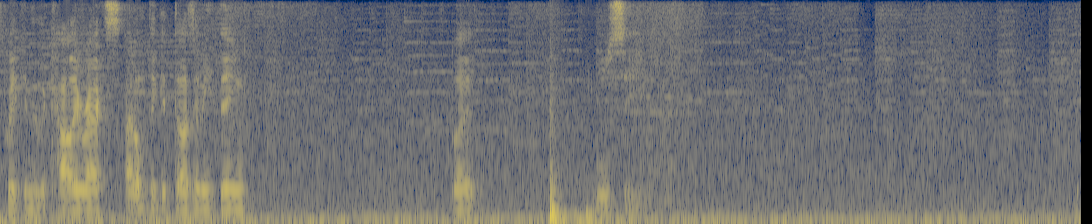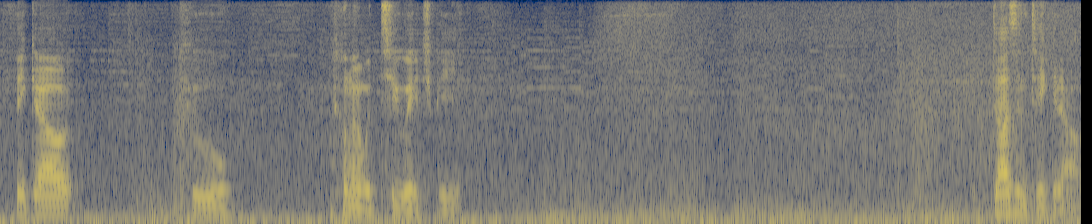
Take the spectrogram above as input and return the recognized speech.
Quake into the Calyrex. I don't think it does anything. But we'll see. Fake out. Cool. I went with 2 HP. Doesn't take it out.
